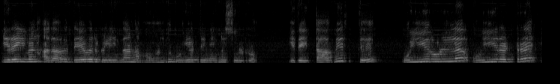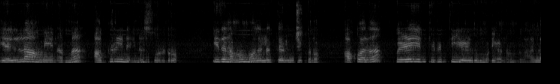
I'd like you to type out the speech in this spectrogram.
இறைவன் அதாவது தேவர்களையும் தான் நம்ம வந்து உயர் திணைன்னு சொல்றோம். இதை தவிர்த்து உயிருள்ள உயிரற்ற எல்லாமே நம்ம அக்ரிணைன்னு சொல்றோம். இதை நம்ம முதல்ல தெரிஞ்சுக்கணும். அப்போதான் பிழையை திருத்தி எழுத முடியும் நம்மளால.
